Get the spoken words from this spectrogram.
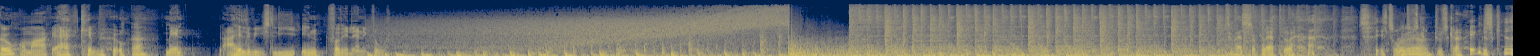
Øv. Og Mark. Ja, kæmpe øv. Ja. Men jeg har heldigvis lige en farvel-anekdote. Du er så plat, du er. Jeg troede, du, skrev, du skrev ikke en skid,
